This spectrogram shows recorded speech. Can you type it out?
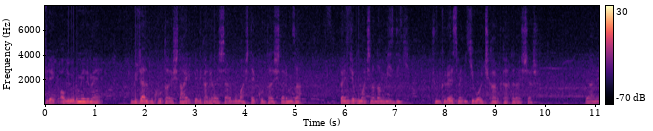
direkt alıyorum elime. Güzel bir kurtarış daha ekledik arkadaşlar. Bu maçta kurtarışlarımıza. Bence bu maçın adamı bizdik. Çünkü resmen iki gol çıkardık arkadaşlar. Yani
